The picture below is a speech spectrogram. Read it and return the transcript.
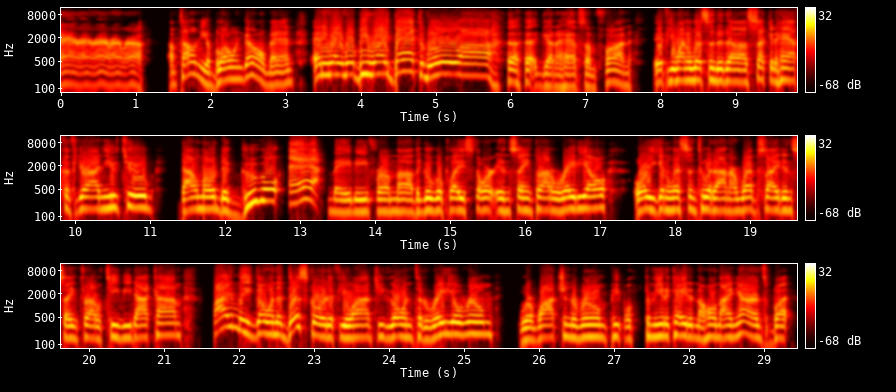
I'm telling you, blow and go, man. Anyway, we'll be right back. We'll uh, gonna have some fun. If you want to listen to the second half, if you're on YouTube, download the Google app, baby, from uh, the Google Play Store, Insane Throttle Radio or you can listen to it on our website, insanethrottletv.com. Finally, go into Discord if you want. You go into the radio room. We're watching the room, people communicating the whole nine yards, but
